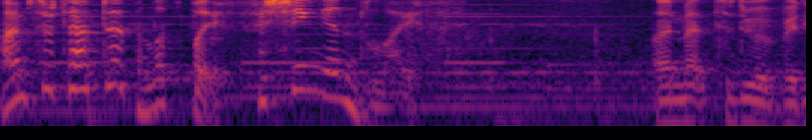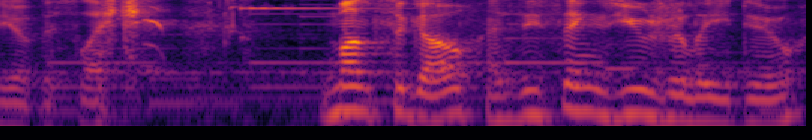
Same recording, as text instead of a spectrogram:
I'm Sir Tapped Up and let's play Fishing and Life. I meant to do a video of this like months ago, as these things usually do.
